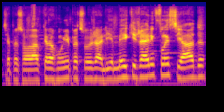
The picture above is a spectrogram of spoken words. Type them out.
Se a pessoa falava que era ruim, a pessoa já lia, meio que já era influenciada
